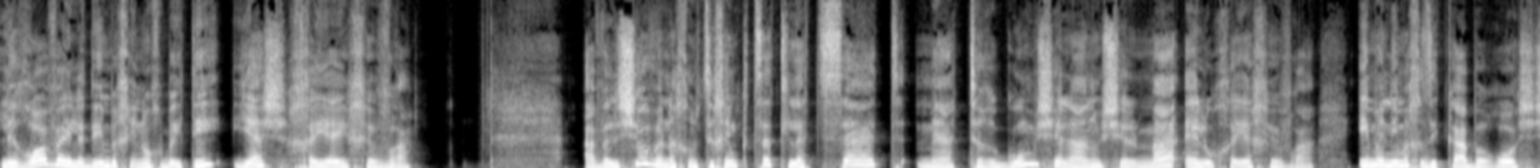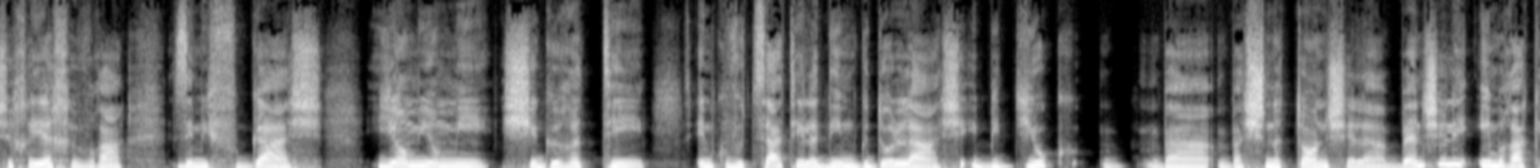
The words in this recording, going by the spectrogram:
לרוב הילדים בחינוך ביתי יש חיי חברה. אבל שוב, אנחנו צריכים קצת לצאת מהתרגום שלנו של מה אלו חיי חברה. אם אני מחזיקה בראש שחיי חברה זה מפגש יומיומי, שגרתי, עם קבוצת ילדים גדולה, שהיא בדיוק בשנתון של הבן שלי, אם רק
